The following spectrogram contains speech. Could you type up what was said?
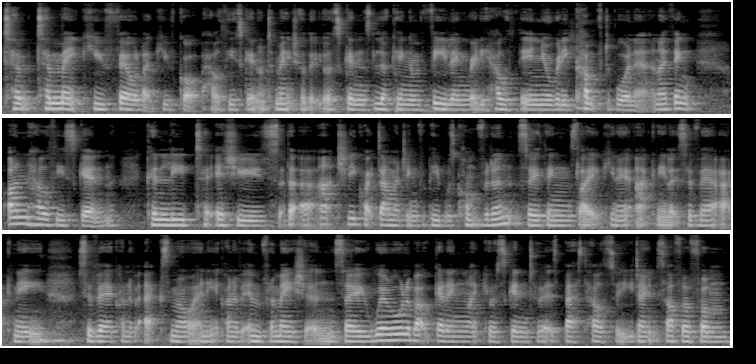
to to make you feel like you've got healthy skin or to make sure that your skin's looking and feeling really healthy and you're really comfortable in it and i think unhealthy skin can lead to issues that are actually quite damaging for people's confidence so things like you know acne like severe acne mm-hmm. severe kind of eczema or any kind of inflammation. So we're all about getting like your skin to its best health so you don't suffer from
